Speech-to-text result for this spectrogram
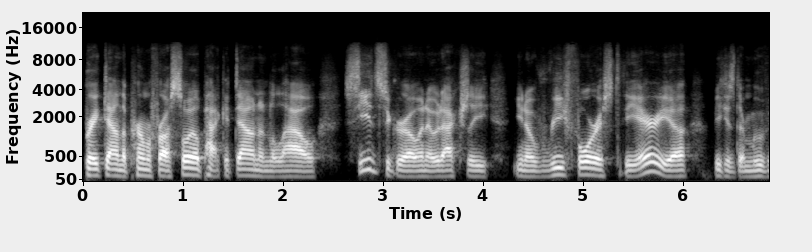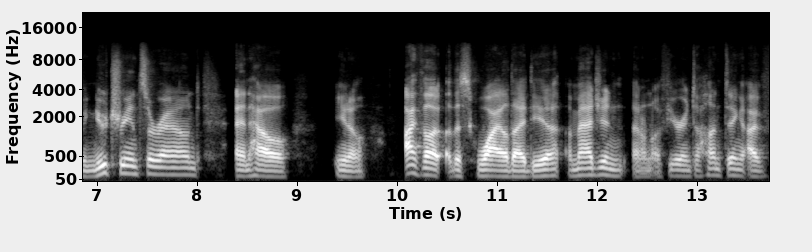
break down the permafrost soil, pack it down, and allow seeds to grow, and it would actually, you know, reforest the area because they're moving nutrients around. And how, you know, I thought this wild idea. Imagine, I don't know if you're into hunting. I've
